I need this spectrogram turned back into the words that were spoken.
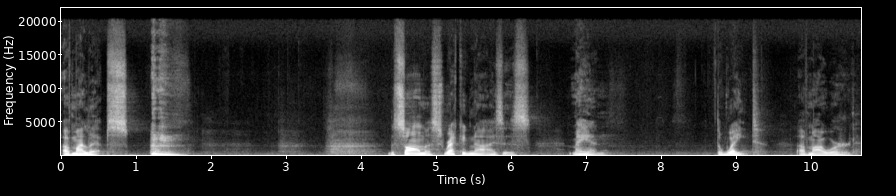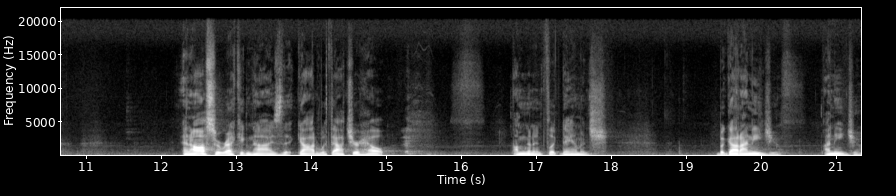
of my lips. the psalmist recognizes, man, the weight of my word. And I also recognize that, God, without your help, I'm going to inflict damage. But God, I need you. I need you.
